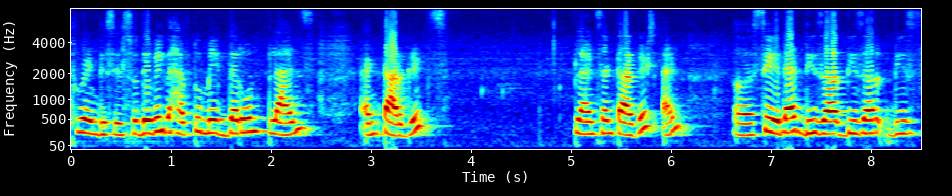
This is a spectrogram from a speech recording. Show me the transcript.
through ndcs so they will have to make their own plans and targets plans and targets and uh, say that these are these are these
